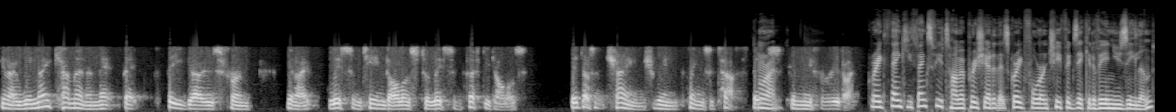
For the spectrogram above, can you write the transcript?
you know, when they come in and that, that fee goes from, you know, less than $10 to less than $50, that doesn't change when things are tough. That's All right. in there forever. Greg, thank you. Thanks for your time. I appreciate it. That's Greg Foran, Chief Executive Air New Zealand.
